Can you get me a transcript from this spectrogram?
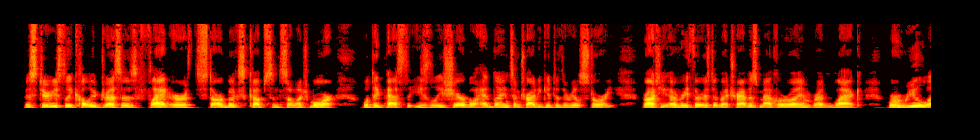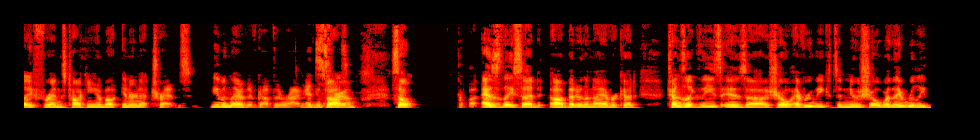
mysteriously colored dresses, flat earth, Starbucks cups, and so much more. We'll dig past the easily shareable headlines and try to get to the real story. Brought to you every Thursday by Travis McElroy and Brent Black. We're real life friends talking about internet trends. Even there, they've got their rhyming. It's, It's, true. awesome. So, as they said, uh, better than I ever could. Trends like these is a show every week. It's a new show where they really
